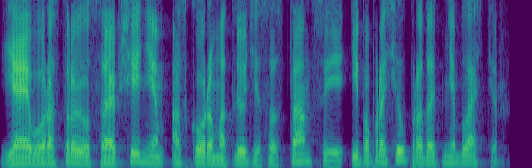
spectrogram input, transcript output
Я его расстроил сообщением о скором отлете со станции и попросил продать мне бластер.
